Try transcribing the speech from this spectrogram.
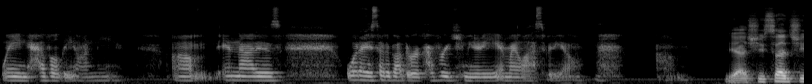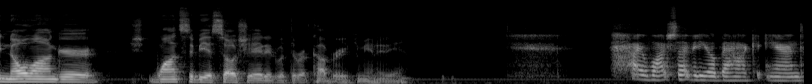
weighing heavily on me. Um, and that is what I said about the recovery community in my last video. Um, yeah, she said she no longer wants to be associated with the recovery community. I watched that video back and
